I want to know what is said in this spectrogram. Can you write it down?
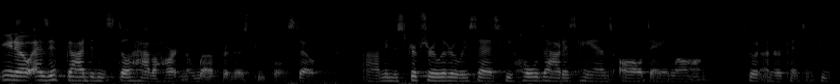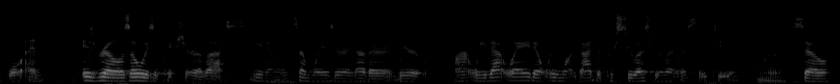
you know, as if God didn't still have a heart and a love for those people. So, uh, I mean, the Scripture literally says He holds out His hands all day long to an unrepentant people, and Israel is always a picture of us. You know, in some ways or another, we're aren't we that way? Don't we want God to pursue us relentlessly too? Yeah. So.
